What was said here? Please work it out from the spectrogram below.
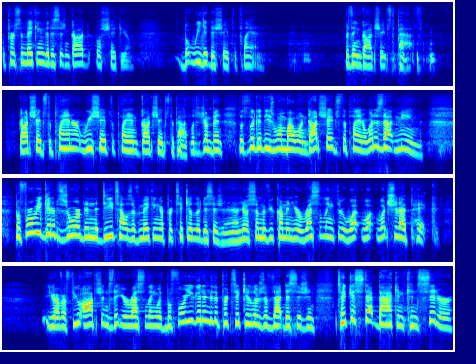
The person making the decision, God will shape you. But we get to shape the plan. But then God shapes the path. God shapes the planner, we shape the plan, God shapes the path. Let's jump in. Let's look at these one by one. God shapes the planner. What does that mean? Before we get absorbed in the details of making a particular decision, and I know some of you come in here wrestling through what, what, what should I pick? You have a few options that you're wrestling with. Before you get into the particulars of that decision, take a step back and consider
